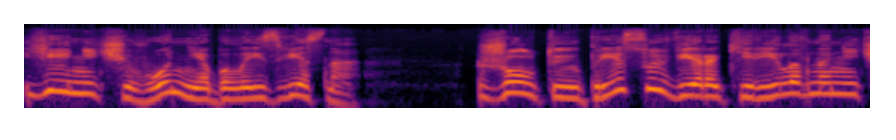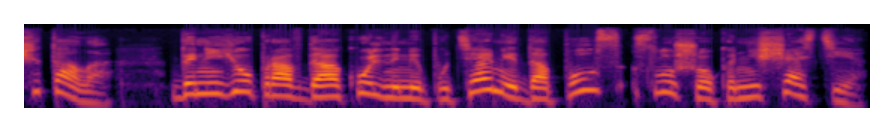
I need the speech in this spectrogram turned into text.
ей ничего не было известно. Желтую прессу Вера Кирилловна не читала. До нее, правда, окольными путями дополз слушок о несчастье.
